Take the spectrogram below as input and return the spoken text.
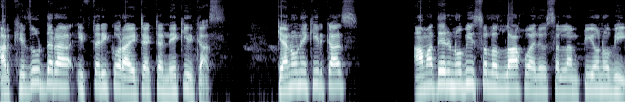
আর খেজুর দ্বারা ইফতারি করা এটা একটা নেকির কাজ। কেন নেকির কাজ? আমাদের নবী সাল্লাহ সাল্লাম প্রিয় নবী,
